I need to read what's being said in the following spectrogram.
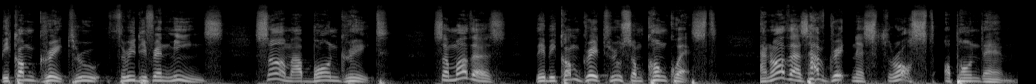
become great through three different means. Some are born great, some others, they become great through some conquest, and others have greatness thrust upon them.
